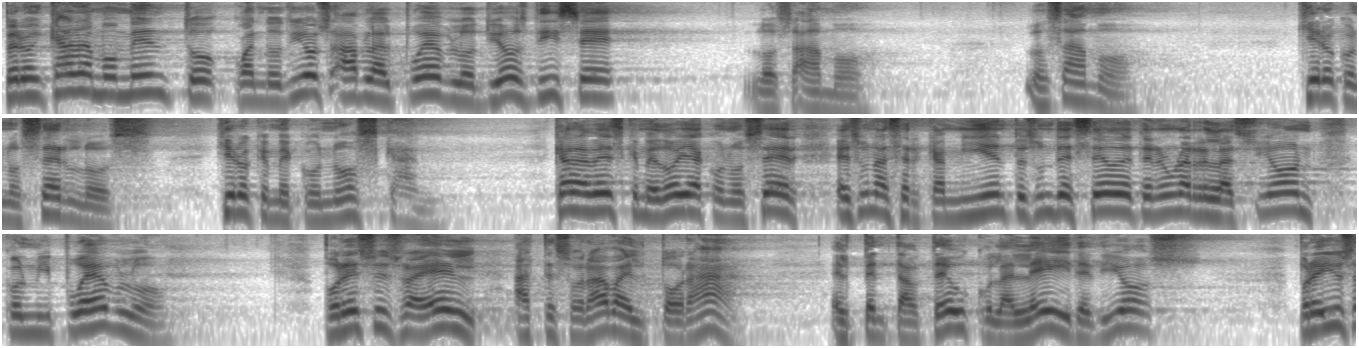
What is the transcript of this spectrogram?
Pero en cada momento, cuando Dios habla al pueblo, Dios dice, los amo, los amo, quiero conocerlos, quiero que me conozcan. Cada vez que me doy a conocer es un acercamiento, es un deseo de tener una relación con mi pueblo. Por eso Israel atesoraba el Torah, el Pentateuco, la ley de Dios. Por, ellos,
